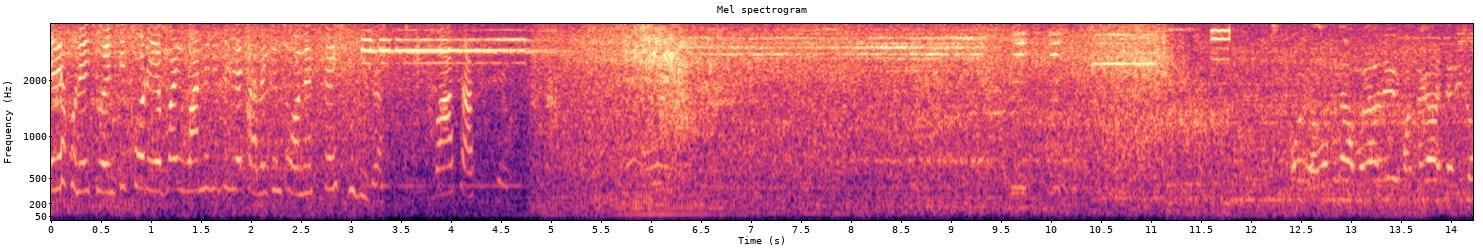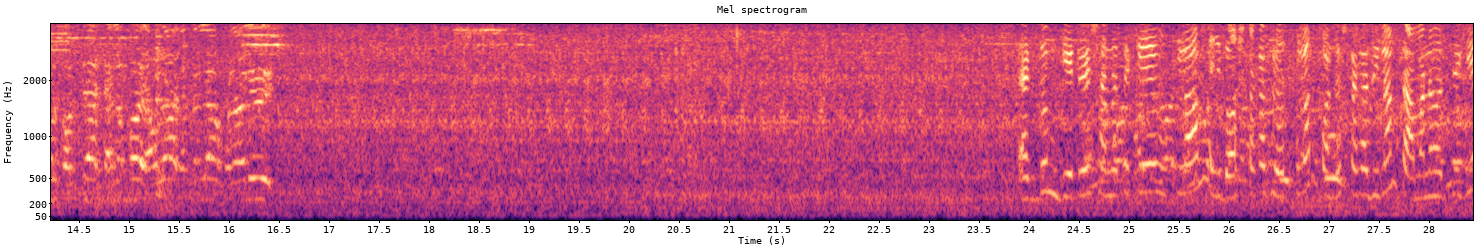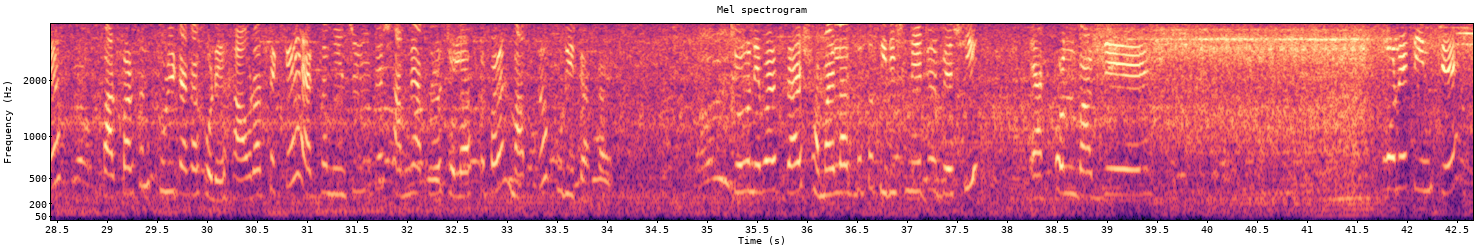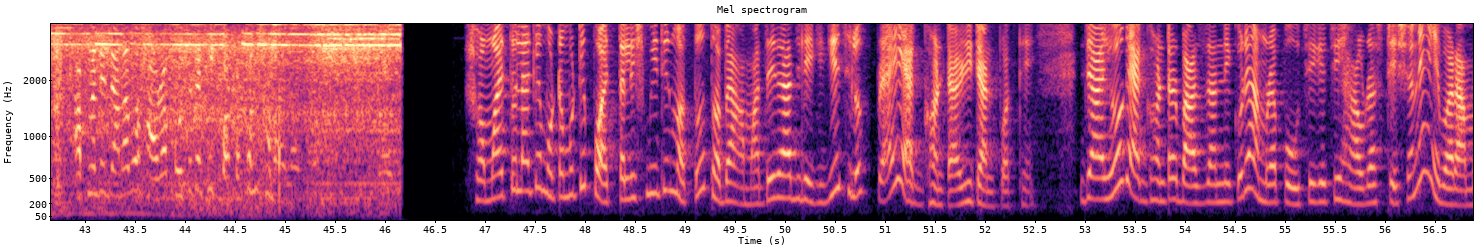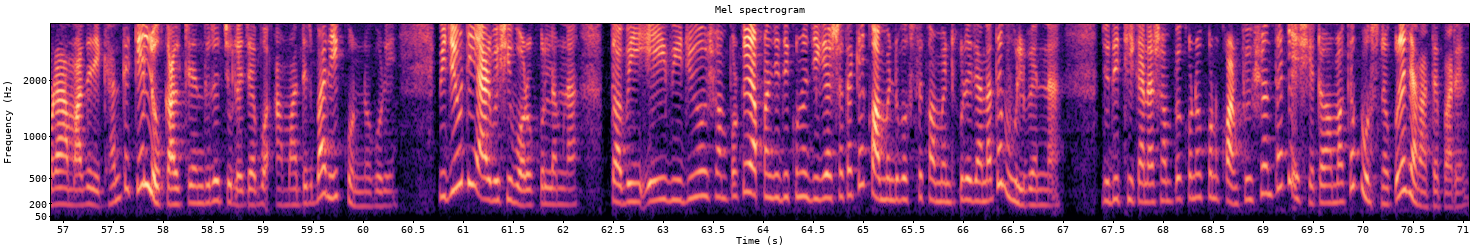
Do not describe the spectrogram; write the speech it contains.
এই দেখুন, এই টোয়েন্টি ফোর এ বাই ওয়ানে যদি যাই, তাহলে কিন্তু অনেকটাই সুবিধা। বাস আসছে। একদম গেটের সামনে থেকে উঠলাম, এই যে দশ টাকা ফেরত পেলাম, পঞ্চাশ টাকা দিলাম, তার মানে হচ্ছে গিয়ে পার পার্সন কুড়ি টাকা করে। হাওড়া থেকে একদম ইনস্টিটিউটের সামনে আপনারা চলে আসতে পারেন, মাত্র কুড়ি টাকা। চলুন, এবার প্রায় সময় লাগবে তো, তিরিশ মিনিটের বেশি। এখন বাজে পৌনে তিনটে। আপনাদের জানাব হাওড়া পৌঁছতে ঠিক কতক্ষণ সময় সময় তো লাগে মোটামুটি পঁয়তাল্লিশ মিনিটের মতো, তবে আমাদের আজ লেগে গিয়েছিল প্রায় এক ঘণ্টা রিটার্ন পথে। যাই হোক, এক ঘণ্টার বাস জার্নি করে আমরা পৌঁছে গেছি হাওড়া স্টেশনে এবার আমরা আমাদের এখান থেকে লোকাল ট্রেন ধরে চলে যাব আমাদের বাড়ি কন্যগড়ে। ভিডিওটি আর বেশি বড় করলাম না, তবে এই ভিডিও সম্পর্কে আপনার যদি কোনো জিজ্ঞাসা থাকে কমেন্ট বক্সে কমেন্ট করে জানাতে ভুলবেন না। যদি ঠিকানা সম্পর্কে কোনো কোনো কনফিউশন থাকে, সেটাও আমাকে প্রশ্ন করে জানাতে পারেন।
